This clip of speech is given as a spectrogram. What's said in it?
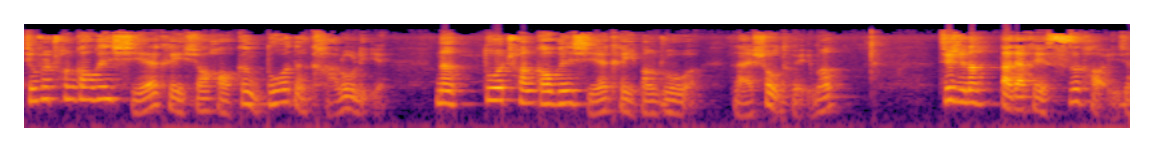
听说穿高跟鞋可以消耗更多的卡路里，那多穿高跟鞋可以帮助我来瘦腿吗？其实呢，大家可以思考一下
